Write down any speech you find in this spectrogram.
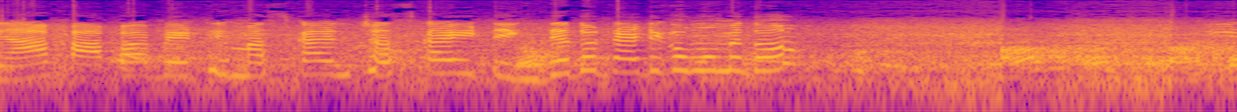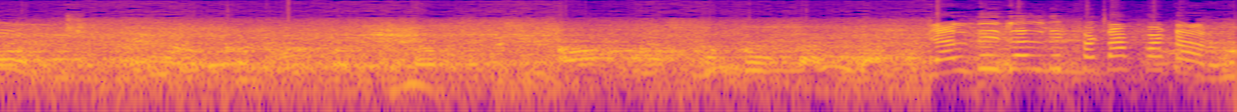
यहाँ पापा बेटी मस्का एंड चस्का ईटिंग दे दो डैडी को मुँह में दो। जल्दी जल्दी फटाफट आरू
